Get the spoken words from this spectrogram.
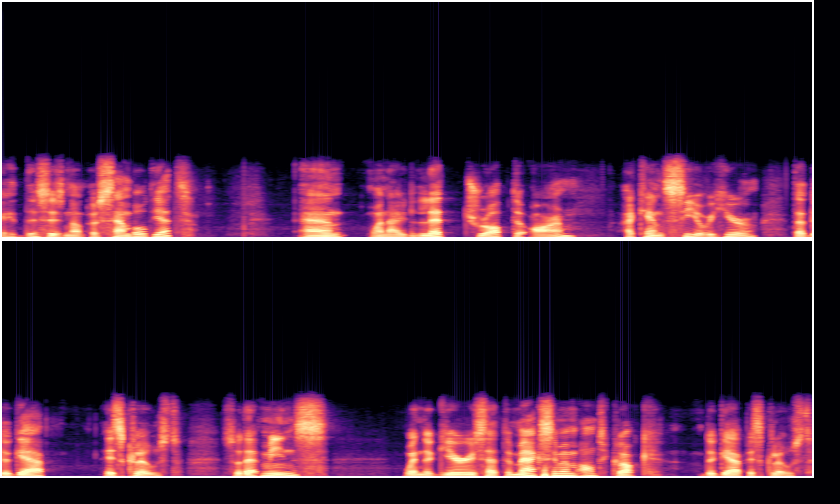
Okay, this is not assembled yet. And when I let drop the arm, I can see over here that the gap is closed. So that means when the gear is at the maximum anti-clock, the gap is closed.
